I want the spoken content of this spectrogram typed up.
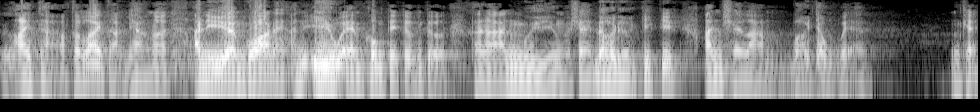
lifetime after lifetime. Chẳng nói anh yêu em quá đây anh yêu em không thể tưởng tượng. Thành ra anh nguyện sẽ đời đời kiếp kiếp anh sẽ làm vợ chồng với em. Okay?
